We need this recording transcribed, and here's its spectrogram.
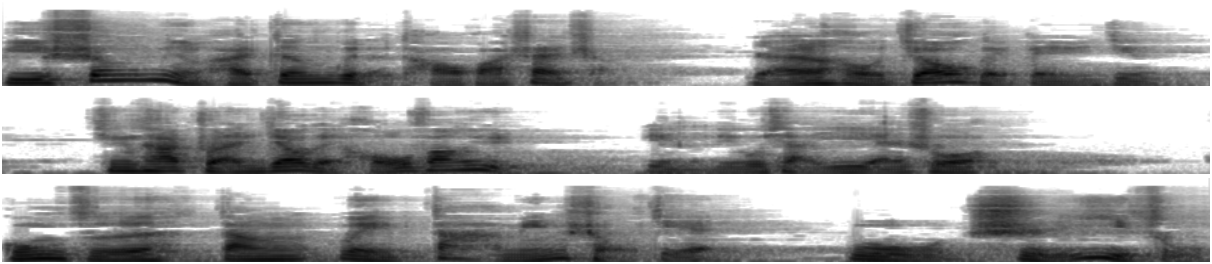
比生命还珍贵的桃花扇上，然后交给卞玉京，请他转交给侯方域，并留下遗言说。公子当为大明守节，勿弑异族，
